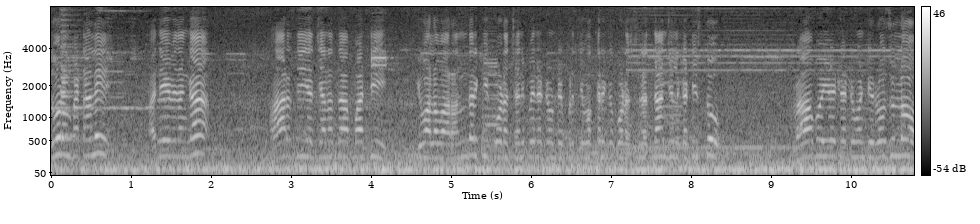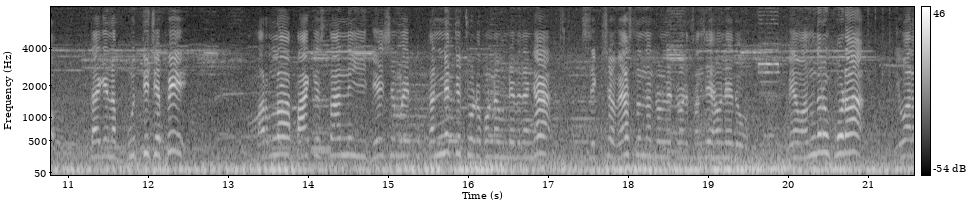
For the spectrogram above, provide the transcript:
దూరం పెట్టాలి. అదేవిధంగా భారతీయ జనతా పార్టీ ఇవాళ వారందరికీ కూడా చనిపోయినటువంటి ప్రతి ఒక్కరికి కూడా శ్రద్ధాంజలి ఘటిస్తూ రాబోయేటటువంటి రోజుల్లో తగిన బుద్ధి చెప్పి మరలా పాకిస్తాన్ని ఈ దేశం వైపు కన్నెత్తి చూడకుండా ఉండే విధంగా శిక్ష వేస్తుందంటున్నటువంటి సందేహం లేదు. మేమందరం కూడా ఇవాళ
